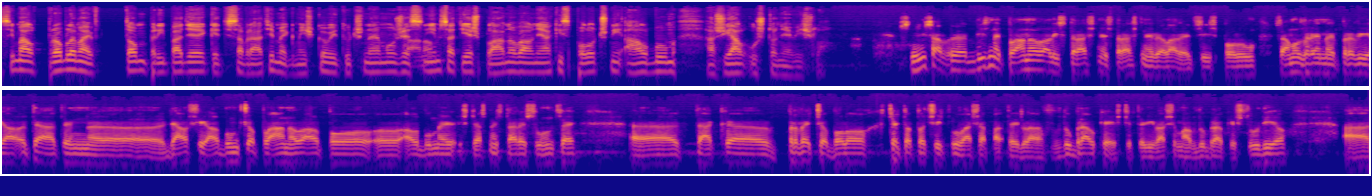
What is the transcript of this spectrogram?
si mal problém aj v tom prípade, keď sa vrátime k Miškovi Tučnému, že áno. s ním sa tiež plánoval nejaký spoločný album a žiaľ už to nevyšlo. S ním sa, e, my sme plánovali strašne, strašne veľa vecí spolu. Samozrejme, prvý, teda ten uh, ďalší album, čo plánoval po uh, albume Šťastné staré slunce, tak prvé, čo bolo, chce to točiť u Vaša Patedla v Dubravke, ešte tedy Vaša mal v Dubravke štúdio a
